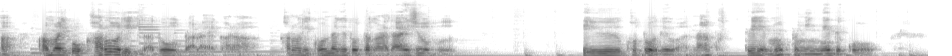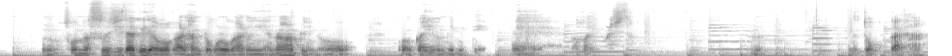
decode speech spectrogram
あ、あんまりこうカロリーがどうたらやから、カロリーこんだけ取ったから大丈夫っていうことではなくて、もっと人間ってこう、うん、そんな数字だけではわからんところがあるんやなというのを今回読んでみて、えーわかりました。うん。どこかな？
